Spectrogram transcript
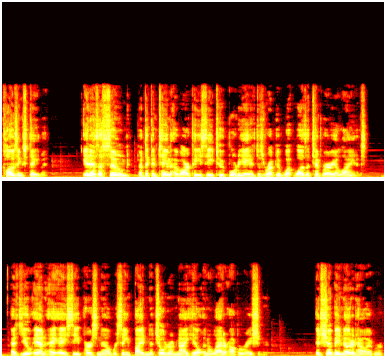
Closing statement. It is assumed that the containment of RPC-248 has disrupted what was a temporary alliance, as UNAAC personnel were seen fighting the Children of Nihil in a latter operation. It should be noted, however,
